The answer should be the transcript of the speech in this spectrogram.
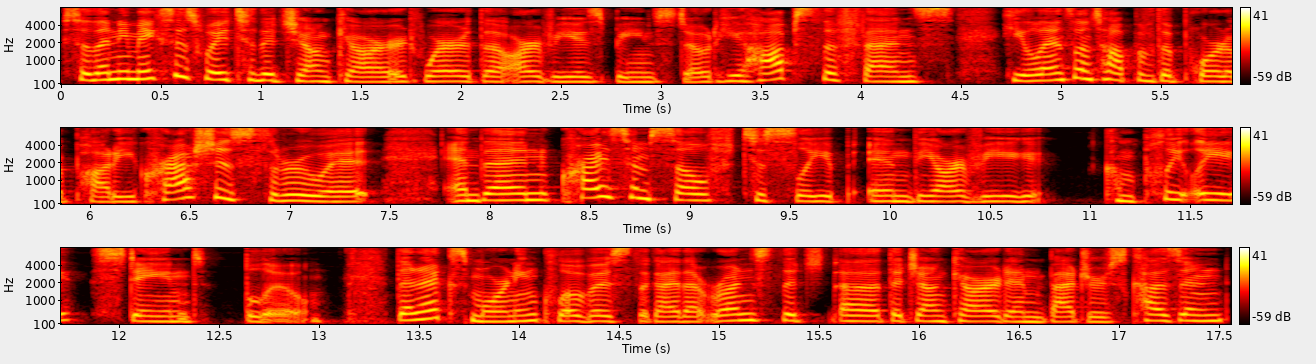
So then he makes his way to the junkyard where the RV is being stowed. He hops the fence, he lands on top of the porta potty, crashes through it, and then cries himself to sleep in the RV completely stained blue. The next morning, Clovis, the guy that runs the uh, the junkyard and Badger's cousin,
